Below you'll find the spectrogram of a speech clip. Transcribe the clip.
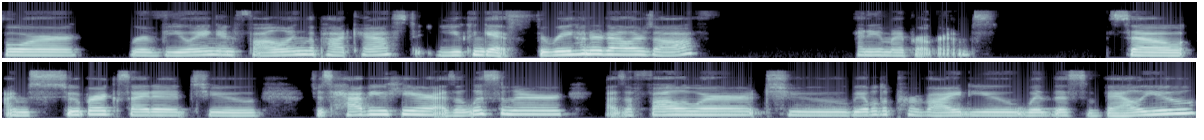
for reviewing and following the podcast. You can get $300 off any of my programs. So I'm super excited to just have you here as a listener, as a follower, to be able to provide you with this value.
